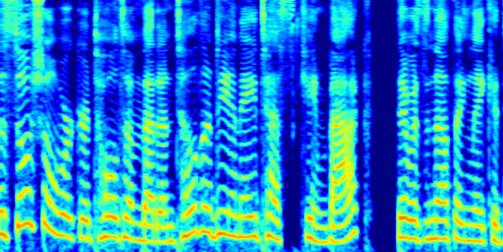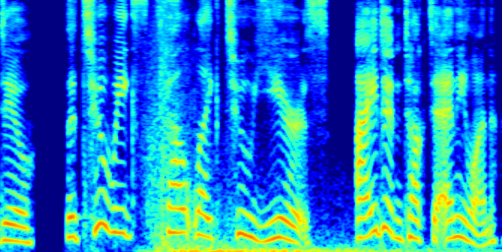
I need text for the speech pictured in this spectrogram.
The social worker told him that until the DNA tests came back, there was nothing they could do. The two weeks felt like two years. I didn't talk to anyone.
